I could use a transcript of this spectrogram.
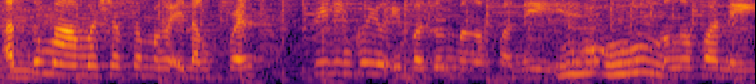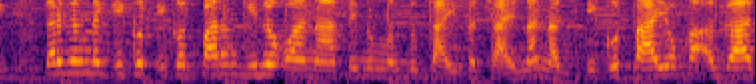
At sumama siya sa mga ilang friends. Feeling ko yung iba doon, mga fanay. Eh. Mga fanay. Talagang nag-ikot-ikot. Parang ginawa natin nung nandun tayo sa China. Nag-ikot tayo kaagad.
